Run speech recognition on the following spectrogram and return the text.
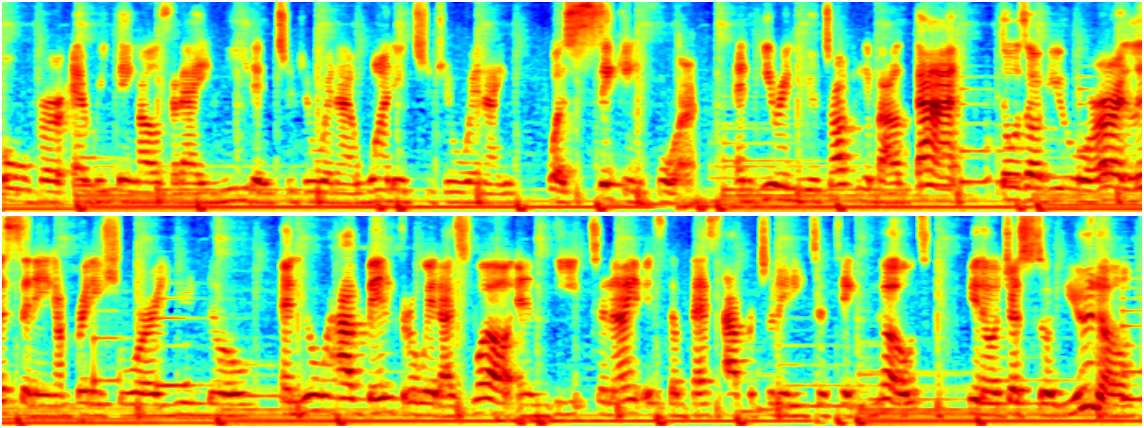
over everything else that I needed to do and I wanted to do and I was seeking for. And hearing you talking about that, those of you who are listening, I'm pretty sure you know and you have been through it as well. And the, tonight is the best opportunity to take notes, you know, just so you know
